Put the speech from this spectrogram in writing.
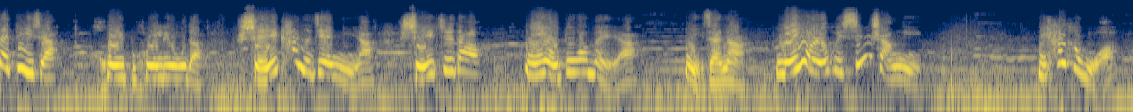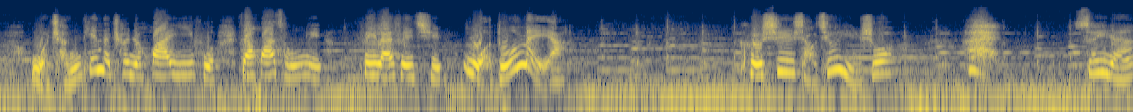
在地下，灰不灰溜的，谁看得见你呀？谁知道你有多美呀？你在那儿，没有人会欣赏你。你看看我。我成天的穿着花衣服，在花丛里飞来飞去，我多美呀！可是小蚯蚓说：“唉，虽然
